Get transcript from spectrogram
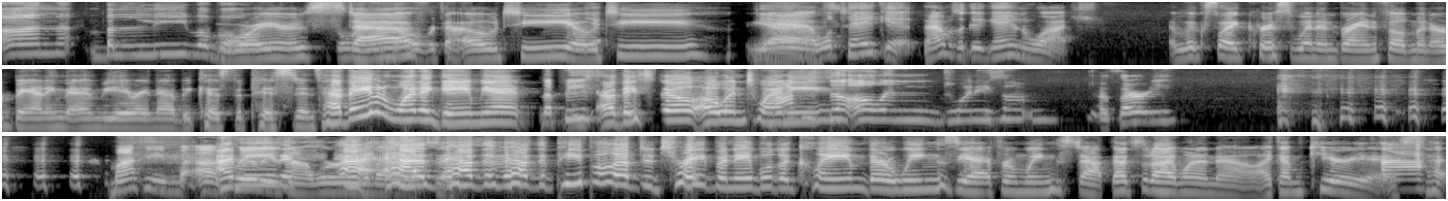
unbelievable. Warriors, Going into Steph, the overtime. OT, Yeah. OT. Yeah, we'll take it. That was a good game to watch. It looks like Chris Wynn and Brian Feldman are banning the NBA right now because the Pistons have they even won a game yet? The piece Are they still 0 and 20? still oh owing 20 something or 30. Monty uh, I mean, is not worried ha- about has it. have the have the people of Detroit been able to claim their wings yet from Wingstop? That's what I want to know. Like I'm curious. Ah.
